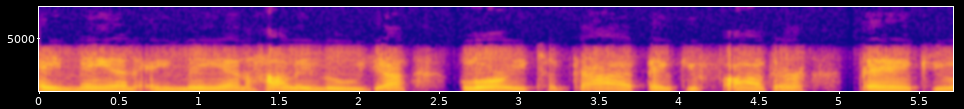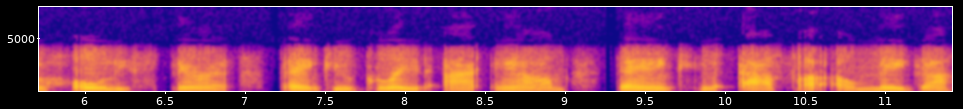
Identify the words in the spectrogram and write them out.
Amen. Amen. Hallelujah. Glory to God. Thank you, Father. Thank you, Holy Spirit. Thank you, great I am. Thank you, Alpha, Omega.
